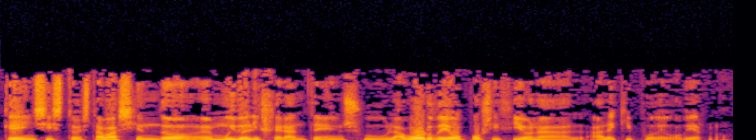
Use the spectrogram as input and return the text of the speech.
que, insisto, estaba siendo eh, muy beligerante en su labor de oposición al, equipo de gobierno.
